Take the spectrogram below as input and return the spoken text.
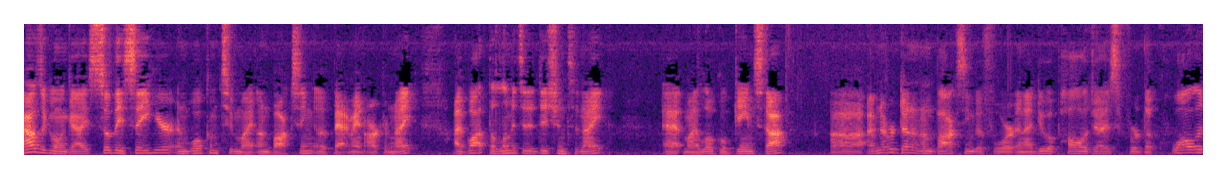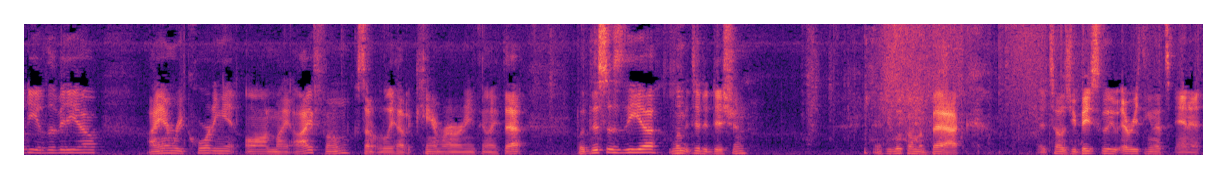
How's it going guys? So they say here and welcome to my unboxing of Batman Arkham Knight. I bought the limited edition tonight at my local GameStop. Uh, I've never done an unboxing before and I do apologize for the quality of the video. I am recording it on my iPhone because I don't really have a camera or anything like that. But this is the uh, limited edition. And if you look on the back, it tells you basically everything that's in it.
